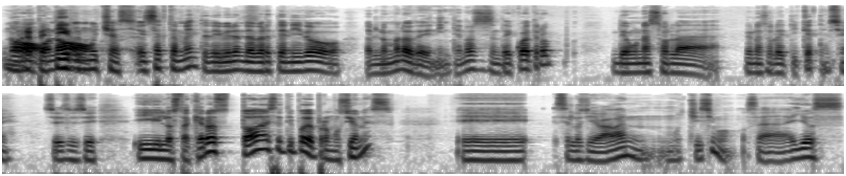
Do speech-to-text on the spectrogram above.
No, repetir no, muchas. Exactamente, debieron de haber tenido el número de Nintendo 64 de una sola, de una sola etiqueta. Sí, sí, sí, sí. Y los taqueros, todo este tipo de promociones, eh, se los llevaban muchísimo. O sea, ellos,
